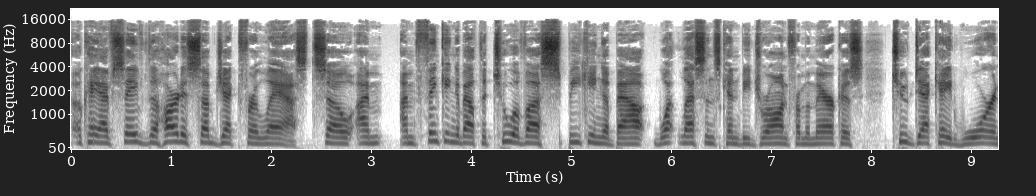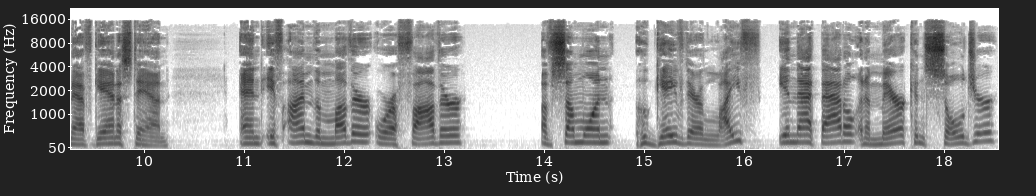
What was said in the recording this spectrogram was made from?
okay, I've saved the hardest subject for last. So I'm I'm thinking about the two of us speaking about what lessons can be drawn from America's two-decade war in Afghanistan. And if I'm the mother or a father of someone who gave their life in that battle, an American soldier,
